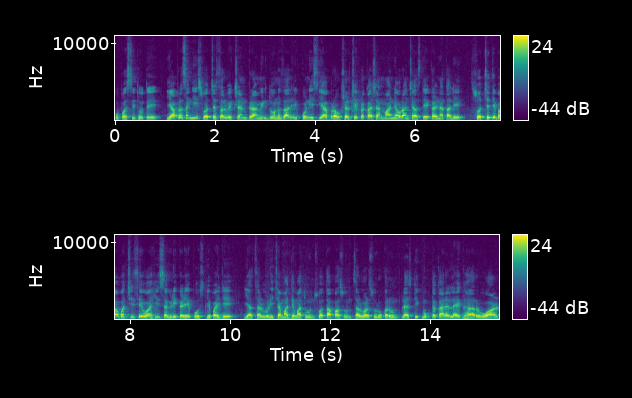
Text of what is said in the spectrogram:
उपस्थित होते. या प्रसंगी स्वच्छ सर्वेक्षण ग्रामीण दोन हजार एकोणीस या ब्राउशरचे प्रकाशन मान्यवरांच्या हस्ते करण्यात आले. स्वच्छतेबाबतची सेवा ही सगळीकडे पोहोचली पाहिजे. या चळवळीच्या माध्यमातून स्वतःपासून चळवळ सुरू करून प्लॅस्टिक मुक्त कार्यालय घर वॉर्ड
